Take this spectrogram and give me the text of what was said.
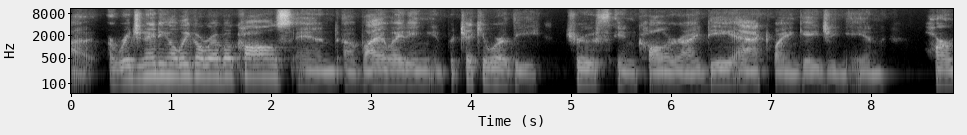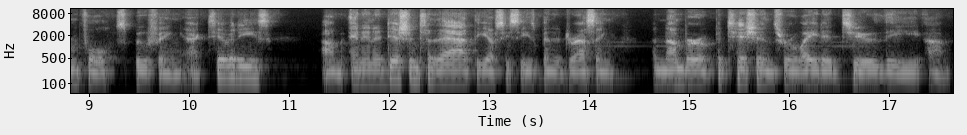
uh, originating illegal robocalls and uh, violating, in particular, the Truth in Caller ID Act by engaging in harmful spoofing activities. Um, and in addition to that, the FCC has been addressing a number of petitions related to the um,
